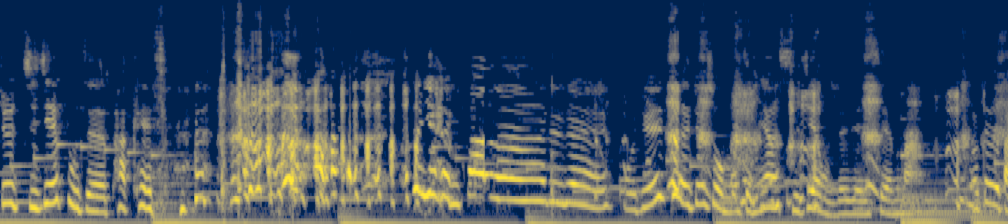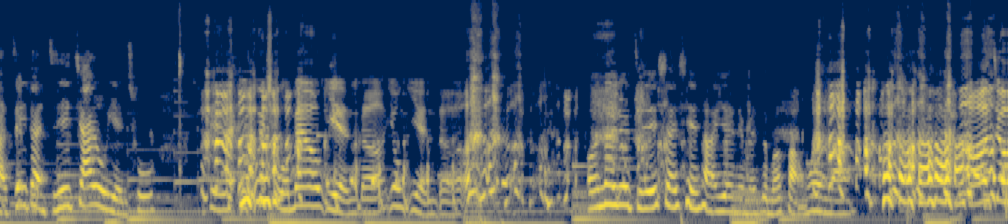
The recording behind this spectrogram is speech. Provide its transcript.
就直接负责 Podcast。这也很棒啊，对不对？我觉得这个就是我们怎么样实践我们的人生嘛。然后就是把这一段直接加入演出，对，为什么我们要演的？用演的？哦，那就直接在现场演，你们怎么访问呢？然后就，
